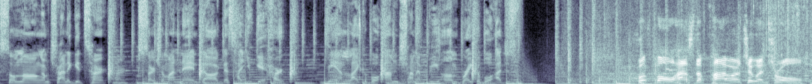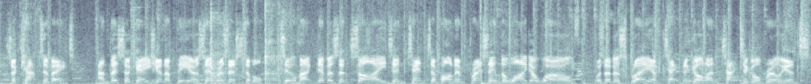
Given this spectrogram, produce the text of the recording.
so long, I'm trying to get turned. Searching my name, dog, that's how you get hurt. Being likable, I'm trying to be unbreakable. I just. Football has the power to enthrall, to captivate. And this occasion appears irresistible. Two magnificent sides intent upon impressing the wider world with a display of technical and tactical brilliance.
